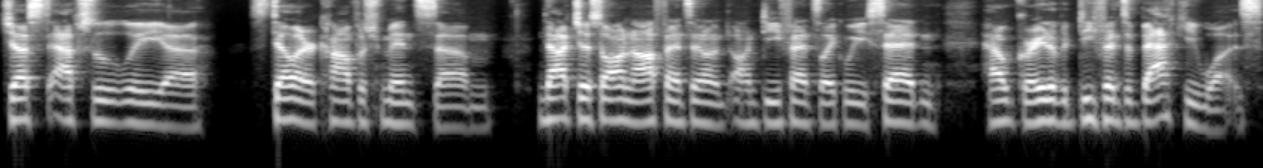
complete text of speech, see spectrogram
just absolutely uh, stellar accomplishments. Um, not just on offense and on, on, defense, like we said, and how great of a defensive back he was.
